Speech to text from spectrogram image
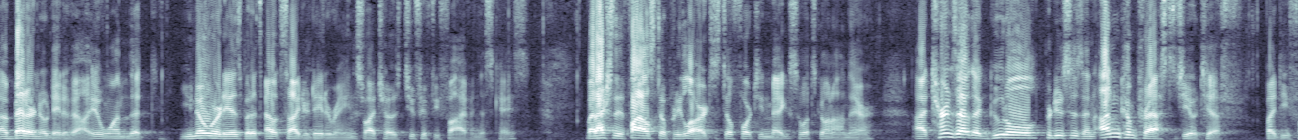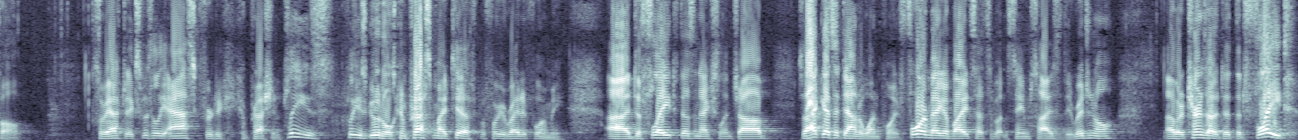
a better no data value, one that you know where it is, but it's outside your data range. So I chose 255 in this case. But actually, the file is still pretty large. It's still 14 megs, so what's going on there? Uh, it turns out that GDAL produces an uncompressed GeoTIFF by default. So we have to explicitly ask for decompression. Please, please GDAL, compress my TIFF before you write it for me. Uh, Deflate does an excellent job. So that gets it down to 1.4 megabytes. That's about the same size as the original. Uh, but it turns out that the Deflate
